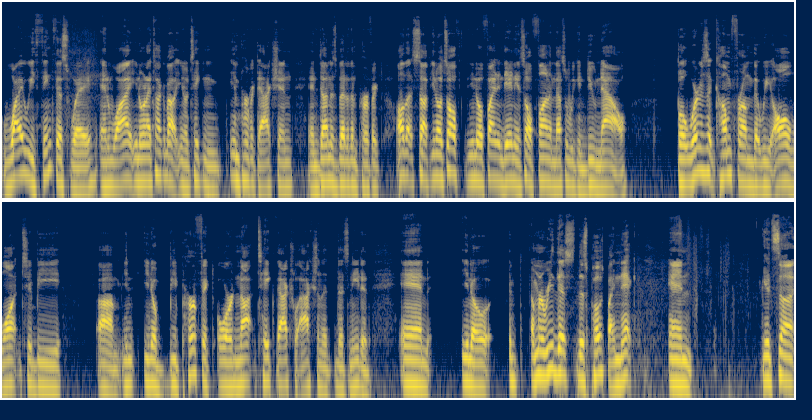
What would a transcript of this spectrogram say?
why we think this way and why, you know, when I talk about, you know, taking imperfect action and done is better than perfect, all that stuff, you know, it's all, you know, fine and dandy, it's all fun and that's what we can do now. But where does it come from that we all want to be, um, you, you know, be perfect or not take the actual action that, that's needed? And, you know, I'm going to read this, this post by Nick and it's, uh,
